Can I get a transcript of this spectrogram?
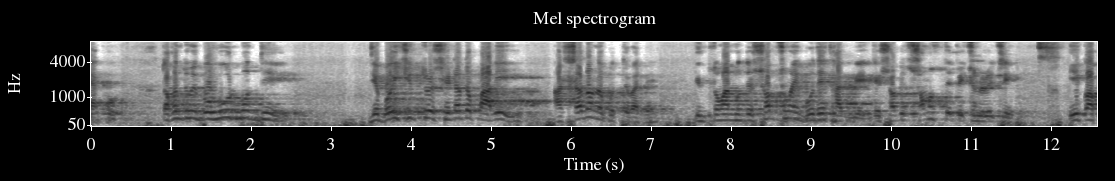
দেখো। তখন তুমি বহুর মধ্যে যে বৈচিত্র্য সেটা তো পাবেই, আস্বাদনও করতে পারবে। কিন্তু তোমার মধ্যে সবসময় বোধে থাকবে যে সবই সমস্তের পেছনে রয়েছে একক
